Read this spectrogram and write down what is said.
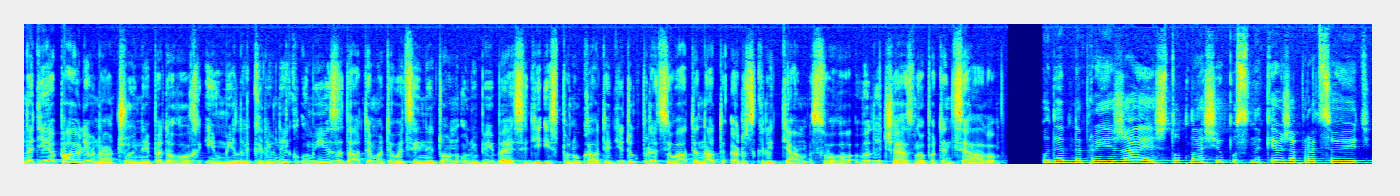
Надія Павлівна, чуйний педагог і вмілий керівник, уміє задати мотиваційний тон у любій бесіді і спонукати діток працювати над розкриттям свого величезного потенціалу. Куди б не приїжджаєш, тут наші випускники вже працюють,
